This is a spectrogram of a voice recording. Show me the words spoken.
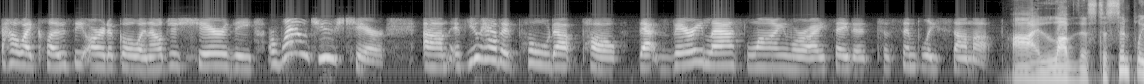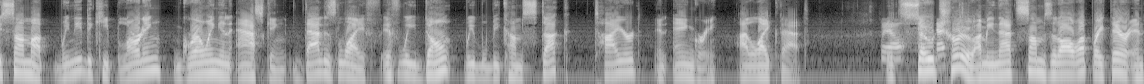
how I close the article, and I'll just share the, or why don't you share? Um, if you have it pulled up, Paul, that very last line where I say to, to simply sum up. I love this. To simply sum up, we need to keep learning, growing, and asking. That is life. If we don't, we will become stuck, tired, and angry. I like that. Well, it's so true. I mean, that sums it all up right there. And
